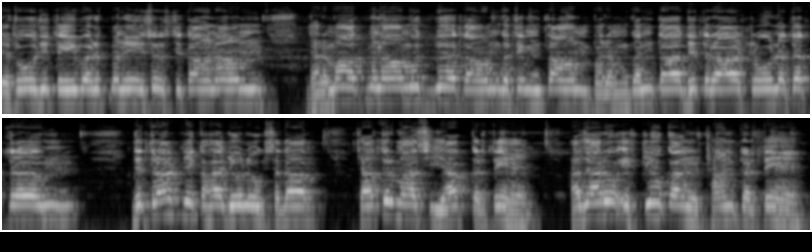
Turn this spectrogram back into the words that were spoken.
यथोदिते वर्तमने सुस्थिता धर्मात्मनामुद्वहताम गतिम ताम परम गंता धृतराष्ट्रो न तत्र। धृतराष्ट्र ने कहा, जो लोग सदा चातुर्मासी याग करते हैं, हज़ारों स्त्रियों का अनुष्ठान करते हैं,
